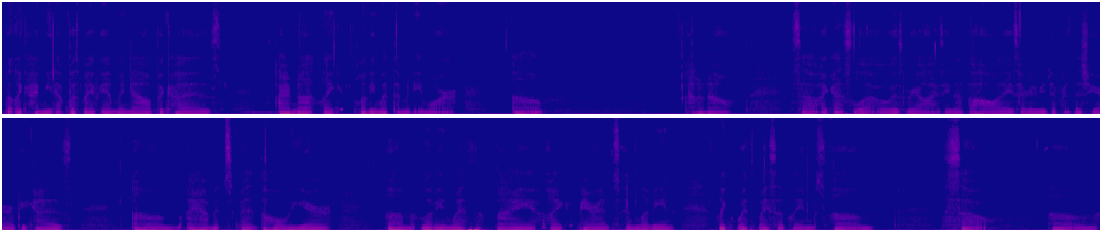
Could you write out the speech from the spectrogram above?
but like I meet up with my family now because I'm not like living with them anymore. Um, I don't know. So I guess low is realizing that the holidays are going to be different this year because um, I haven't spent the whole year um, living with my like parents and living like with my siblings. Um, so, um,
